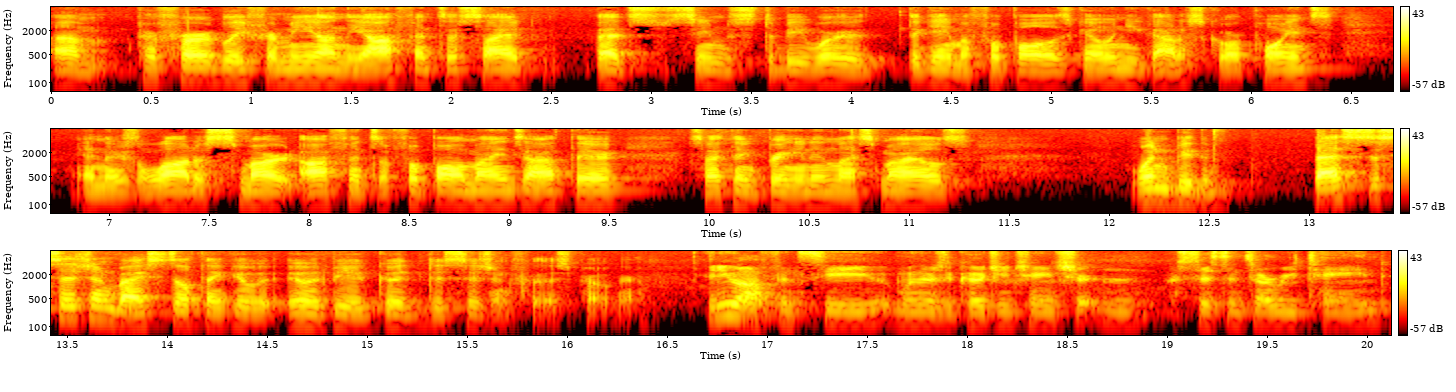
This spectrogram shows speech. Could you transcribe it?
um, preferably for me on the offensive side. That seems to be where the game of football is going. You got to score points, and there's a lot of smart offensive football minds out there. So I think bringing in Les Miles wouldn't be the best decision, but I still think it, w- it would be a good decision for this program. And you often see when there's a coaching change, certain assistants are retained.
